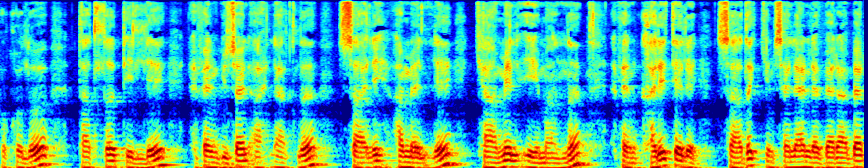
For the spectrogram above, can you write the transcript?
kokulu, tatlı dilli, efendim güzel ahlaklı, salih amelli, kamil imanlı, efendim kaliteli, sadık kimselerle beraber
